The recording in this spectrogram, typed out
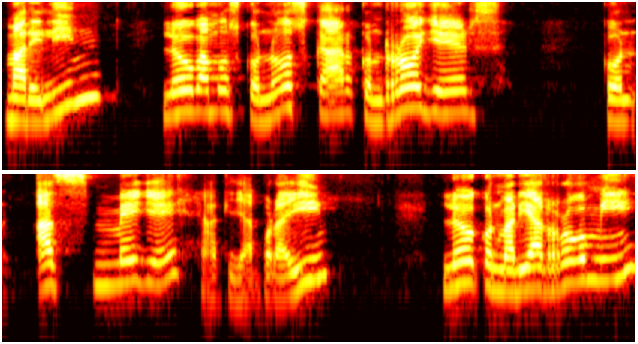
Marilyn, Luego vamos con Oscar, con Rogers, con Asmeye, aquí ya por ahí. Luego con María Romy,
